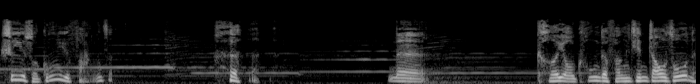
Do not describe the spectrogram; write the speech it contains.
是一所公寓房子。”呵呵，那可有空的房间招租呢？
